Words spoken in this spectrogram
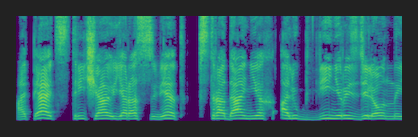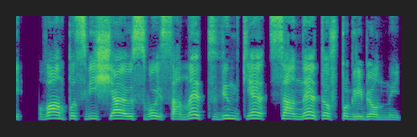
опять встречаю я рассвет в страданиях о любви неразделенной, вам посвящаю свой сонет в венке сонетов погребенный.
